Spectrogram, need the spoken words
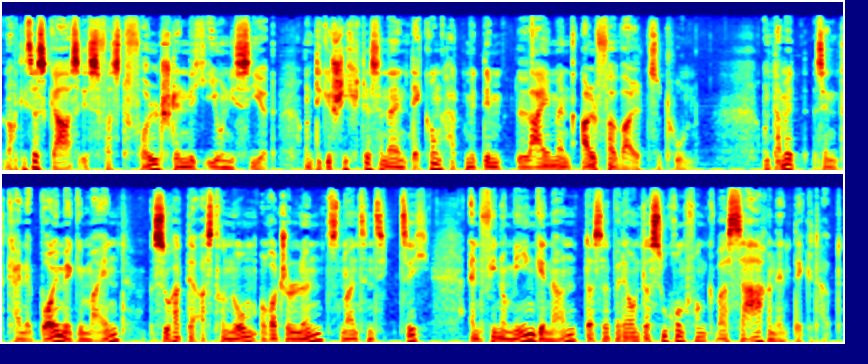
Und auch dieses Gas ist fast vollständig ionisiert. Und die Geschichte seiner Entdeckung hat mit dem Lyman-Alpha-Wald zu tun. Und damit sind keine Bäume gemeint, so hat der Astronom Roger Lynds 1970 ein Phänomen genannt, das er bei der Untersuchung von Quasaren entdeckt hat.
